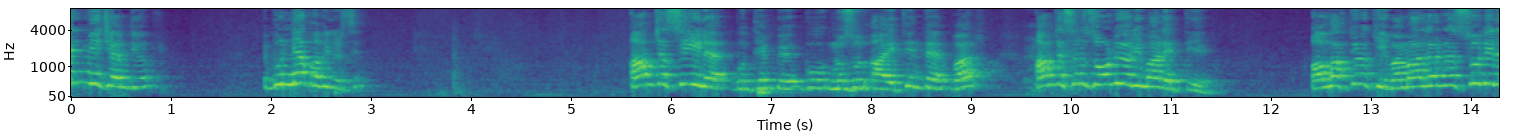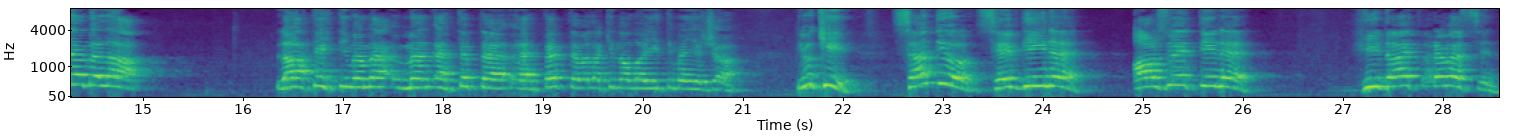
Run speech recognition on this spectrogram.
Etmeyeceğim diyor. E bunu ne yapabilirsin? Amcası ile bu tepi, bu nuzul ayetinde var. Amcasını zorluyor iman ettiği. Allah diyor ki ve maller resul ile bela la tehdime men ehbebte ehbebte velakin Allah yetti men yaşa. Diyor ki sen diyor sevdiğine arzu ettiğine hidayet veremezsin.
